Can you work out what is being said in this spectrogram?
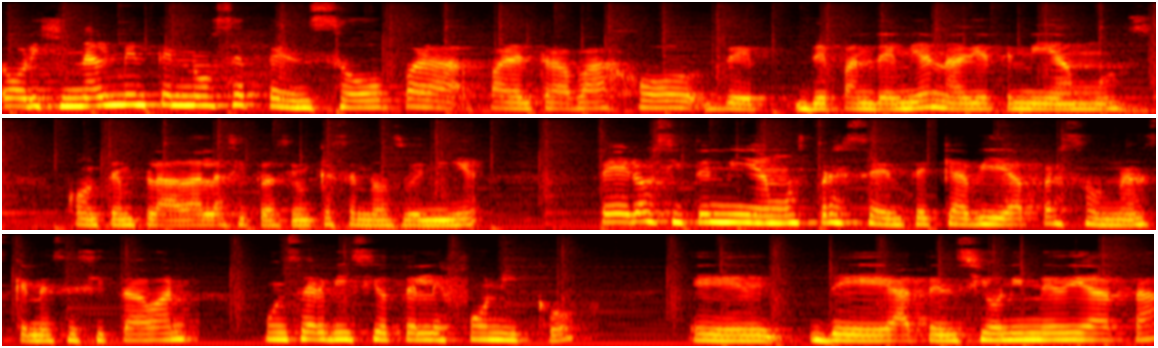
Originalmente no se pensó para, el trabajo de, de, pandemia, nadie teníamos contemplada la situación que se nos venía, pero sí teníamos presente que había personas que necesitaban un servicio telefónico eh, de atención inmediata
